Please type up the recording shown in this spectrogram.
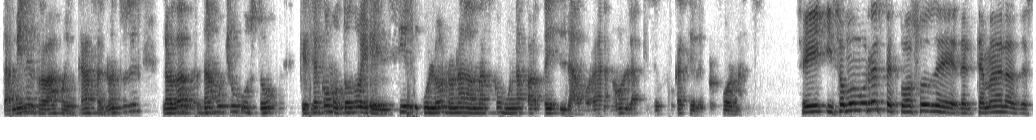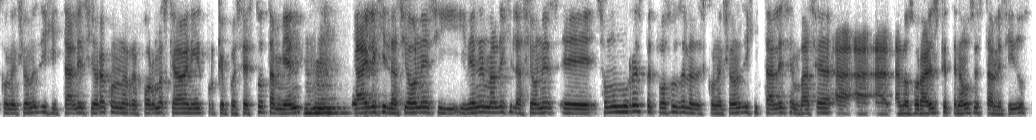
también el trabajo en casa, ¿no? Entonces, la verdad, da mucho gusto que sea como todo el círculo, no nada más como una parte laboral, ¿no? La que se enfoca hacia la performance. Sí, y somos muy respetuosos del tema de las desconexiones digitales y ahora con las reformas que va a venir, porque pues esto también, ya hay legislaciones y, vienen más legislaciones, eh, somos muy respetuosos de las desconexiones digitales en base a, los horarios que tenemos establecidos.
